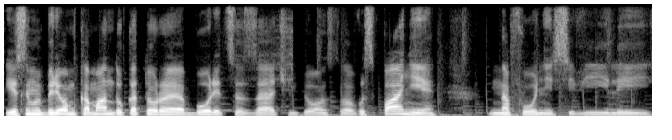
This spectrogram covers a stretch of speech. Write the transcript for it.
Если мы берем команду, которая борется за чемпионство в Испании, на фоне Севилии,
